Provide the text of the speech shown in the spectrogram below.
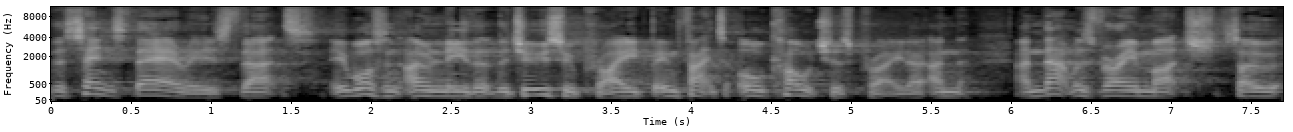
the sense there is that it wasn't only that the Jews who prayed, but in fact all cultures prayed. And, and that was very much so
